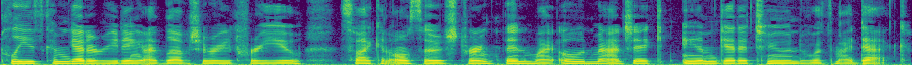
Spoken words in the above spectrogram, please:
please come get a reading. I'd love to read for you so I can also strengthen my own magic and get attuned with my deck.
